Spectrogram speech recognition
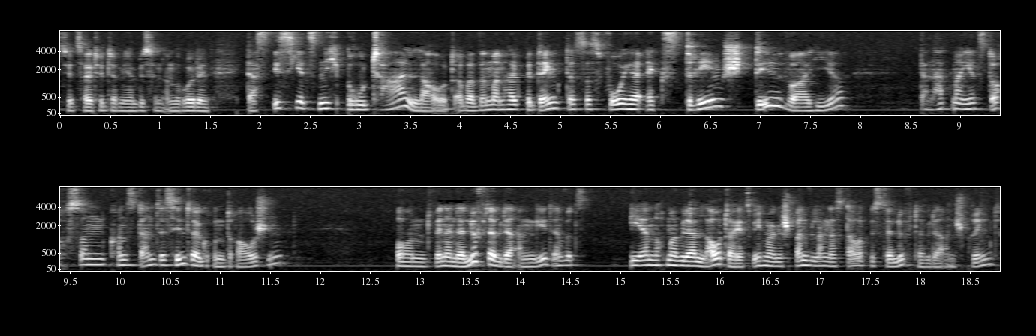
Ist jetzt halt hinter mir ein bisschen am Rödeln. Das ist jetzt nicht brutal laut, aber wenn man halt bedenkt, dass das vorher extrem still war hier, dann hat man jetzt doch so ein konstantes Hintergrundrauschen. Und wenn dann der Lüfter wieder angeht, dann wird es eher nochmal wieder lauter. Jetzt bin ich mal gespannt, wie lange das dauert, bis der Lüfter wieder anspringt.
